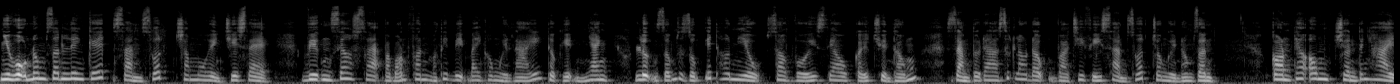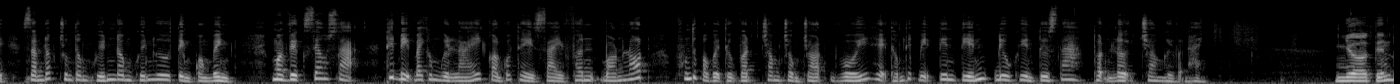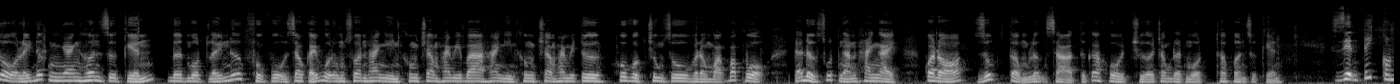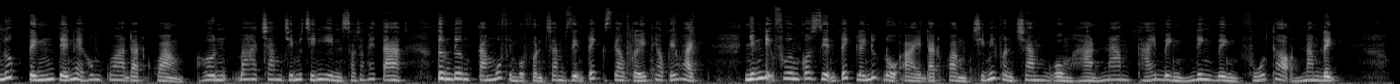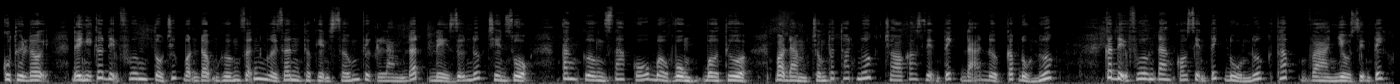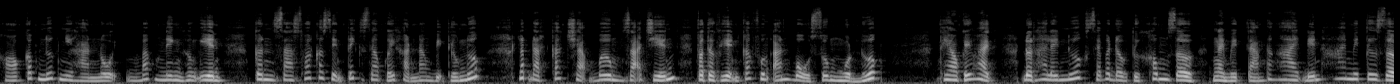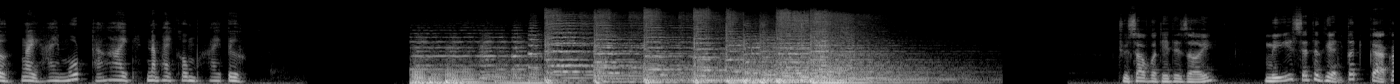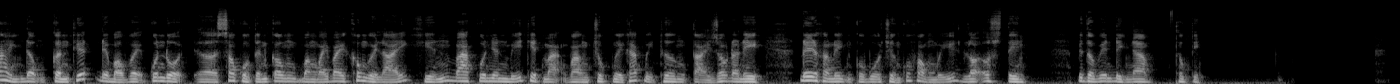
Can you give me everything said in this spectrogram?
Nhiều hộ nông dân liên kết sản xuất trong mô hình chia sẻ, việc gieo xạ và bón phân bằng thiết bị bay không người lái thực hiện nhanh, lượng giống sử dụng ít hơn nhiều so với gieo cấy truyền thống, giảm tối đa sức lao động và chi phí sản xuất cho người nông dân. Còn theo ông Trần Thanh Hải, Giám đốc Trung tâm khuyến nông khuyến ngư tỉnh Quảng Bình, ngoài việc gieo xạ, thiết bị bay không người lái còn có thể giải phân, bón lót, phun thuốc bảo vệ thực vật trong trồng trọt với hệ thống thiết bị tiên tiến điều khiển từ xa thuận lợi cho người vận hành. Nhờ tiến độ lấy nước nhanh hơn dự kiến, đợt một lấy nước phục vụ gieo cấy vụ đông xuân 2023-2024 khu vực Trung Du và Đồng bằng Bắc Bộ đã được rút ngắn 2 ngày, qua đó giúp tổng lượng xả từ các hồ chứa trong đợt một thấp hơn dự kiến. Diện tích có nước tính đến ngày hôm qua đạt khoảng hơn 399.600 ha, tương đương 81,1% diện tích gieo cấy theo kế hoạch. Những địa phương có diện tích lấy nước đổ ải đạt khoảng 90% gồm Hà Nam, Thái Bình, Ninh Bình, Phú Thọ, Nam Định. Cục Thủy lợi đề nghị các địa phương tổ chức vận động hướng dẫn người dân thực hiện sớm việc làm đất để giữ nước trên ruộng, tăng cường gia cố bờ vùng, bờ thừa, bảo đảm chống thất thoát nước cho các diện tích đã được cấp đủ nước. Các địa phương đang có diện tích đủ nước thấp và nhiều diện tích khó cấp nước như Hà Nội, Bắc Ninh, Hưng Yên cần ra soát các diện tích gieo cấy khả năng bị thiếu nước, lắp đặt các trạm bơm giã chiến và thực hiện các phương án bổ sung nguồn nước. Theo kế hoạch, đợt hai lấy nước sẽ bắt đầu từ 0 giờ ngày 18 tháng 2 đến 24 giờ ngày 21 tháng 2 năm 2024. Chuyển sang phần tin thế giới, Mỹ sẽ thực hiện tất cả các hành động cần thiết để bảo vệ quân đội uh, sau cuộc tấn công bằng máy bay không người lái khiến ba quân nhân Mỹ thiệt mạng và hàng chục người khác bị thương tại Jordani. Đây là khẳng định của Bộ trưởng Quốc phòng Mỹ Lloyd Austin. Biên tập viên Đình Nam thông tin.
